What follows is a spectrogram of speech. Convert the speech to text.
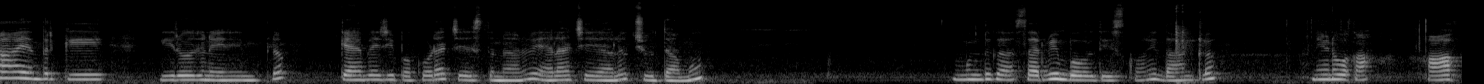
హాయ్ అందరికీ. ఈరోజు నేను ఇంట్లో క్యాబేజీ పకోడా చేస్తున్నాను. ఎలా చేయాలో చూద్దాము. ముందుగా సర్వింగ్ బౌల్ తీసుకొని దాంట్లో నేను ఒక హాఫ్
